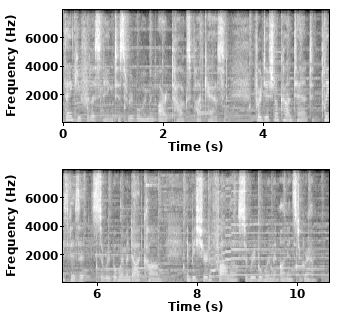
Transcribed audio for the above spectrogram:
Thank you for listening to Cerebral Women Art Talks podcast. For additional content, please visit cerebralwomen.com and be sure to follow Cerebral Women on Instagram.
